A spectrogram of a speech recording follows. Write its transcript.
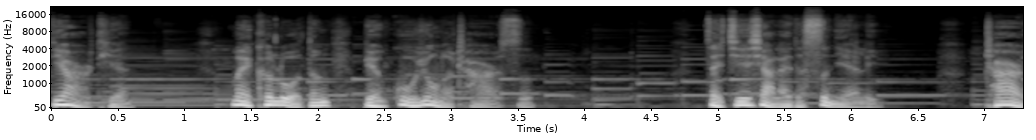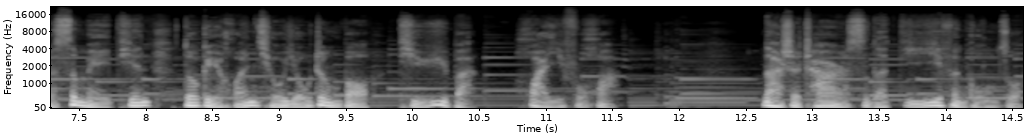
第二天，麦克洛登便雇佣了查尔斯。在接下来的四年里，查尔斯每天都给环球邮政报体育版画一幅画，那是查尔斯的第一份工作。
